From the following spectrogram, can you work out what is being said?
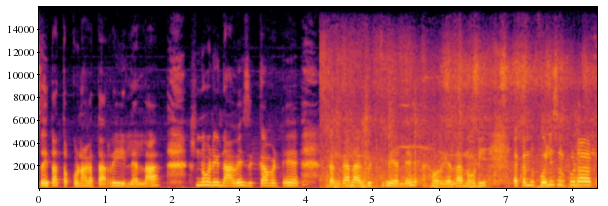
ಸಹಿತ ತಕ್ಕೊಳಕತ್ತಾರ ರೀ ಇಲ್ಲೆಲ್ಲ. ನೋಡಿ ನಾವೇ ಸಿಕ್ಕಾಪಟ್ಟೆ ಕಂಗಾಲಾಗ್ಬಿಟ್ವಿ ಅಲ್ಲಿ. ಅವ್ರಿಗೆಲ್ಲ ನೋಡಿ. ಯಾಕಂದ್ರೆ ಪೊಲೀಸರು ಕೂಡ ಕ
